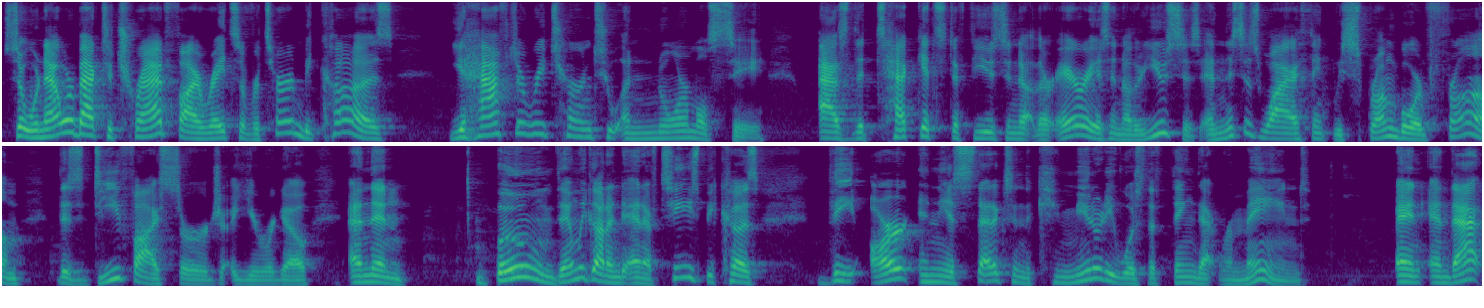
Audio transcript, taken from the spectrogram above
So now we're back to TradFi rates of return because you have to return to a normalcy as the tech gets diffused into other areas and other uses. And this is why I think we sprungboard from this DeFi surge a year ago. And then boom, then we got into NFTs because the art and the aesthetics and the community was the thing that remained. And and that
